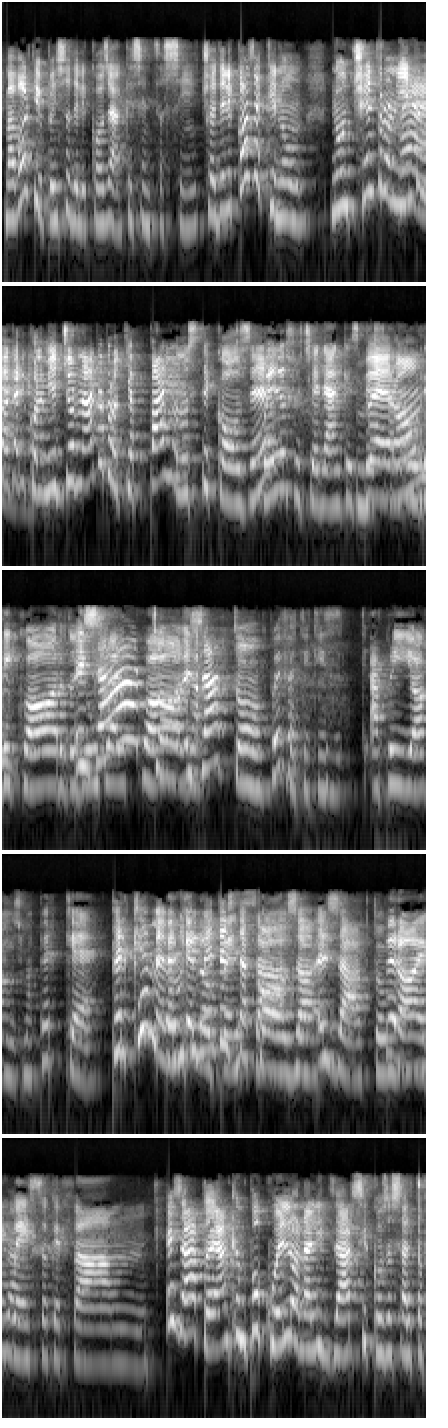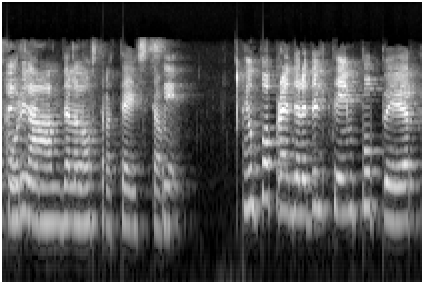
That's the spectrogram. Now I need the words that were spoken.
Ma a volte io penso a delle cose anche senza senso, cioè delle cose che non, non c'entrano niente Eh. magari con la mia giornata, però ti appaiono ste cose. Quello succede anche spesso Vero? un ricordo di esatto, un qualcosa. esatto. Poi infatti ti, apri gli occhi e dici ma perché? Perché mi è venuta in mente sta pensato. cosa? Esatto. Però è esatto. questo che fa... mm, Esatto, è anche un po' quello analizzarsi cosa salta fuori Esatto. dalla nostra testa. Sì, E un po' prendere del tempo per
